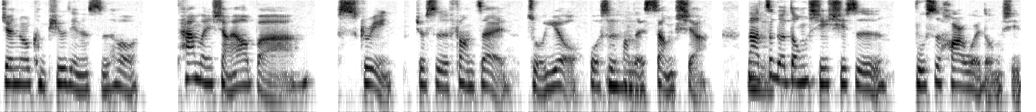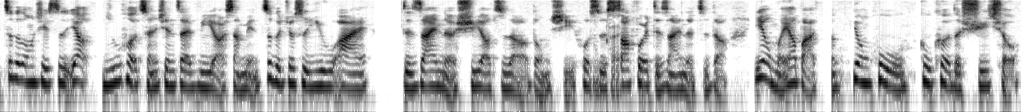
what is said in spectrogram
general computing 的时候，他们想要把 screen 就是放在左右或是放在上下，那这个东西其实不是 hardware 东西，这个东西是要如何呈现在 VR 上面，这个就是 UI。designer 需要知道的东西，或是 software designer 知道。因为我们要把用户、顾客的需求，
